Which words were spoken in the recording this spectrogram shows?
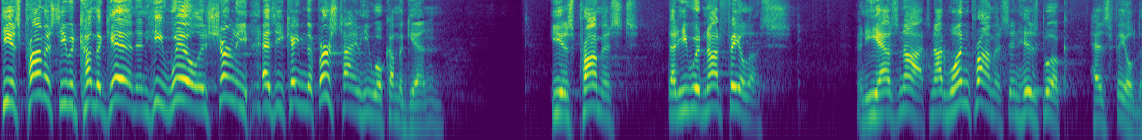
He has promised He would come again, and He will, as surely as He came the first time, He will come again. He has promised that He would not fail us, and He has not. Not one promise in His book has failed.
